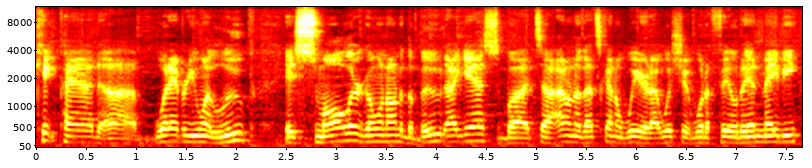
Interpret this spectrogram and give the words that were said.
kick pad, uh, whatever you want, loop is smaller going onto the boot, I guess. But uh, I don't know, that's kind of weird. I wish it would have filled in maybe.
